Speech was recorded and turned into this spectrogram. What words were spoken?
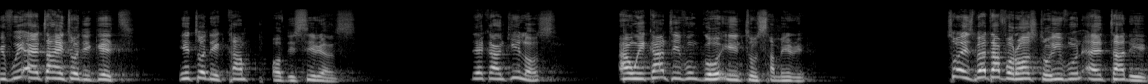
If we enter into the gate, into the camp of the Syrians, they can kill us, and we can't even go into Samaria. So it's better for us to even enter the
